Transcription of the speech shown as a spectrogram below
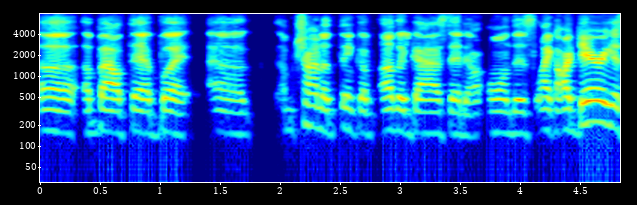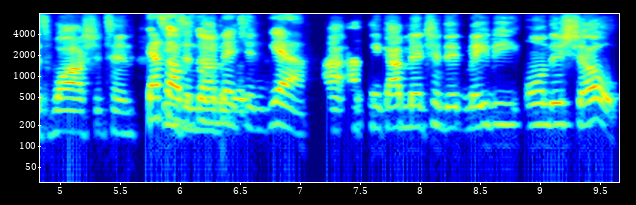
uh, about that. But uh, I'm trying to think of other guys that are on this, like Ardarius Washington. That's what I was going to one. mention. Yeah. I, I think I mentioned it maybe on this show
